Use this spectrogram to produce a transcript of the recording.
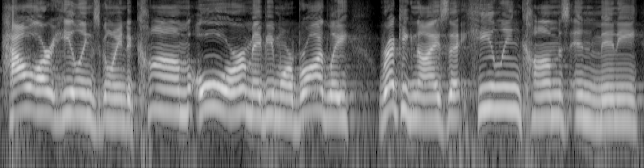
how our healing is going to come, or maybe more broadly, recognize that healing comes in many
